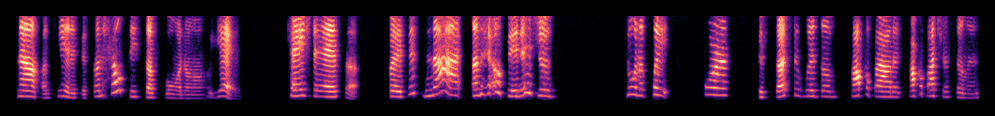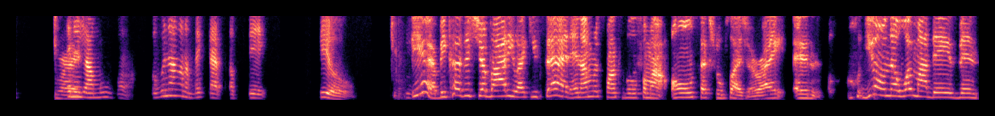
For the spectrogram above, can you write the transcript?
Now, again, if it's unhealthy stuff going on, yes, cage the ass up. But if it's not unhealthy, they're just doing a quick or discuss it with them, talk about it, talk about your feelings, and then y'all move on. But we're not gonna make that a big deal. Yeah, because it's your body, like you said, and I'm responsible for my own sexual pleasure, right? And you don't know what my day has been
